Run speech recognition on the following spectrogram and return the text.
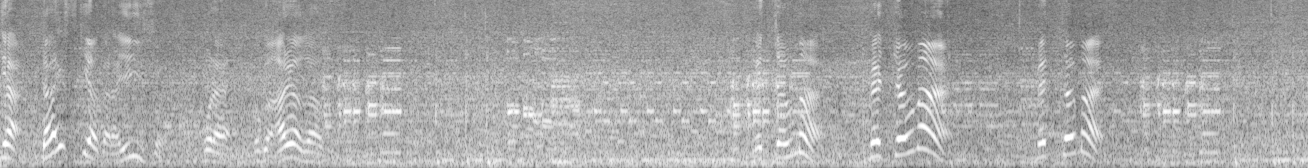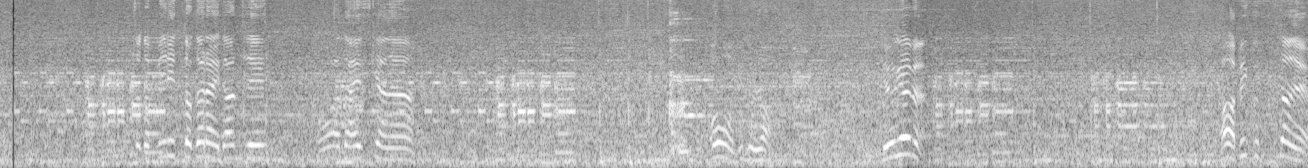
いや大好きやからいいですよ。これ僕ありがとうございます。めっちゃうまい。めっちゃうまい。めっちゃうまい。ちょっとピリッと辛い感じ。おわ大好きやな。おおびっくりした。9ゲーム。あビッグ来たね。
